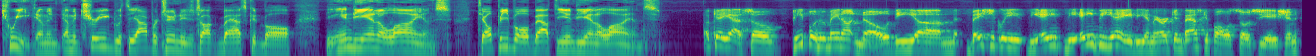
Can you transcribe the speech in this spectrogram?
tweet. I'm in, I'm intrigued with the opportunity to talk basketball. The Indiana Lions. Tell people about the Indiana Lions. Okay, yeah. So people who may not know, the um, basically the A, the ABA, the American Basketball Association,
